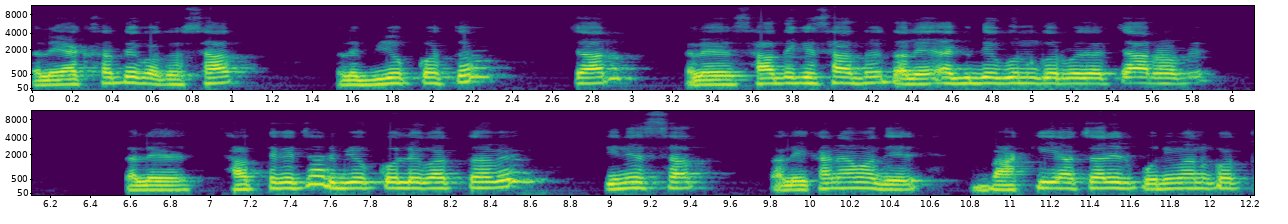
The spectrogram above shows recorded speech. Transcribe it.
তাহলে এক সাথে কত? সাত। তাহলে বিয়োগ কত? চার। তাহলে সাত থেকে সাত হয়। তাহলে এক দিয়ে গুণ করব চার হবে। তাহলে সাত থেকে চার বিয়োগ করলে কত হবে? তিনের সাত তাহলে এখানে আমাদের বাকি আচারের পরিমাণ কত?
